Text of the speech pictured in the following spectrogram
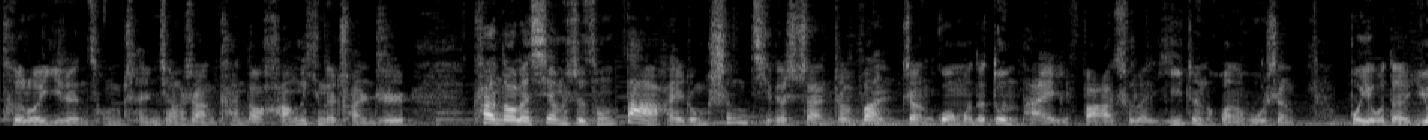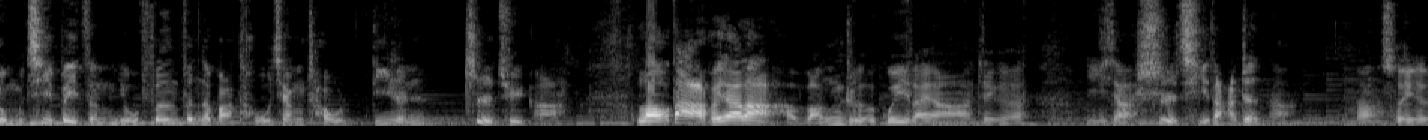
特洛伊人从城墙上看到航行的船只，看到了像是从大海中升起的闪着万丈光芒的盾牌，发出了一阵欢呼声，不由得勇气倍增，又纷纷的把头枪朝敌人掷去啊！老大回来了，王者归来啊！这个一下士气大振啊！啊，所以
